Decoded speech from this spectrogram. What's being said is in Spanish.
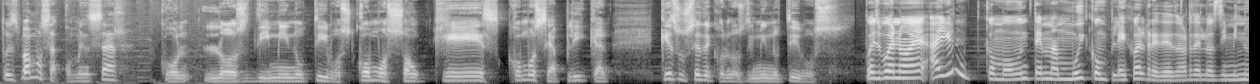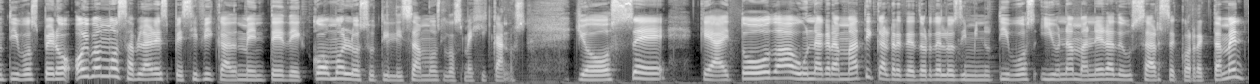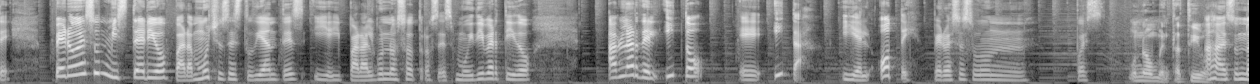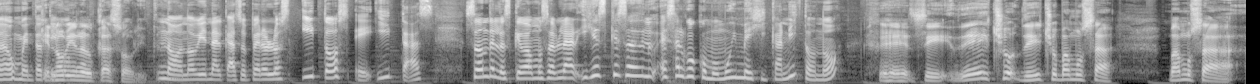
pues vamos a comenzar con los diminutivos. ¿Cómo son? ¿Qué es? ¿Cómo se aplican? ¿Qué sucede con los diminutivos? Pues bueno, eh, hay como un tema muy complejo alrededor de los diminutivos, pero hoy vamos a hablar específicamente de cómo los utilizamos los mexicanos. Yo sé que hay toda una gramática alrededor de los diminutivos y una manera de usarse correctamente, pero es un misterio para muchos estudiantes y para algunos otros es muy divertido hablar del ito, e ita y el ote, pero eso es un, pues un aumentativo. Ajá, es un aumentativo. Que no viene al caso ahorita. No, no viene al caso, pero los hitos e hitas son de los que vamos a hablar. Y es que es, algo como muy mexicanito, ¿no? sí, de hecho, de hecho vamos a, vamos a,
